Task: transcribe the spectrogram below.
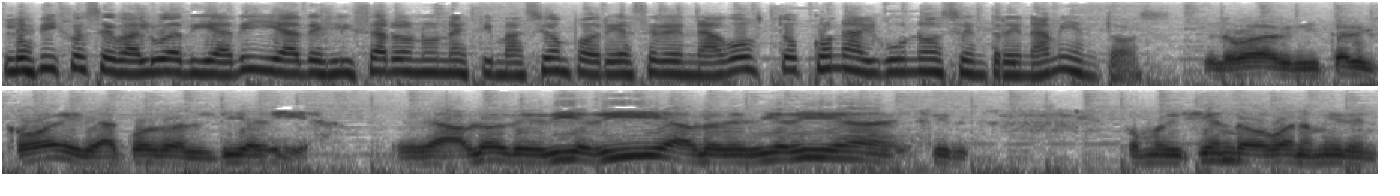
les dijo se evalúa día a día. Deslizaron una estimación, podría ser en agosto, con algunos entrenamientos. Lo va a habilitar el COE de acuerdo al día a día. Eh, habló de día a día, habló de día a día, es decir, como diciendo, bueno, miren,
